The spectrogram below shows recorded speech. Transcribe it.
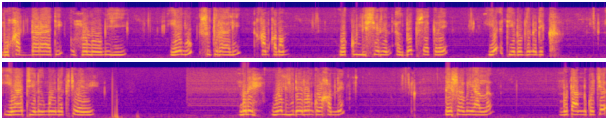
muqaddarati hulumihi yañu suturali xam xamam wa kulli sirrin ak bép secret yati bob dana dik yati nak moy nek ci wayi mune wal yu day don ko xamne day soob yalla mu tànn ko ca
